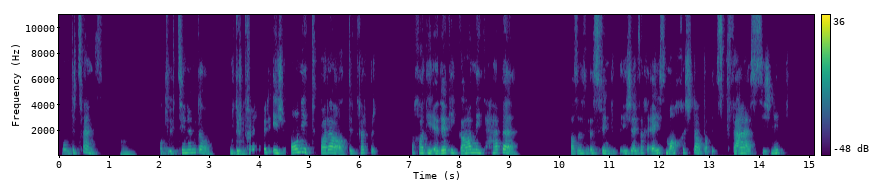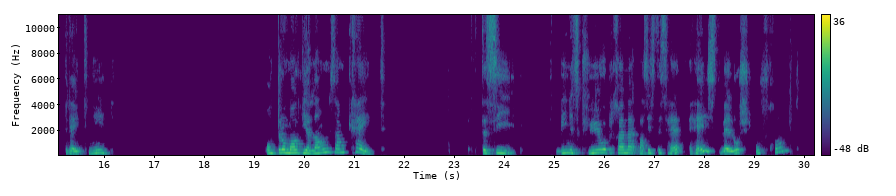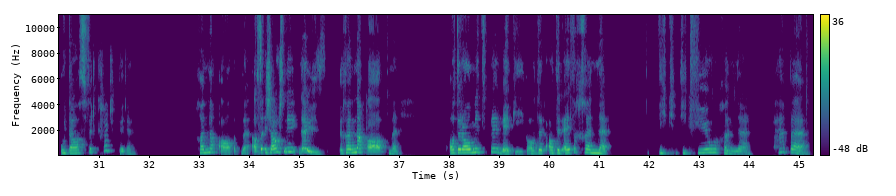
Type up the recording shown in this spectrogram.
120. Mhm. Und die Leute sind nicht mehr da. Und der mhm. Körper ist auch nicht parat. Der Körper kann die Erregung gar nicht haben. Also es, es findet, ist einfach eins Machen statt, aber das Gefäß ist nicht, dreht nicht. Und darum auch die Langsamkeit, dass sie wie ein Gefühl bekommen, was ist das he heisst, wenn Lust aufkommt und das verkörpern. Können atmen. Also ist alles nichts Neues. Können atmen oder auch mit Bewegung oder, oder einfach können die, die Gefühle können haben.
